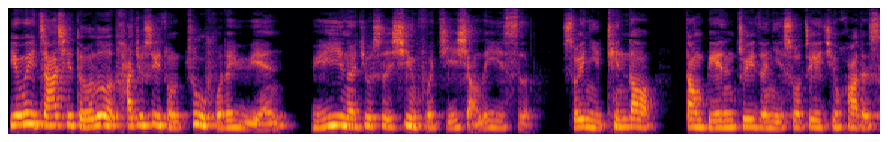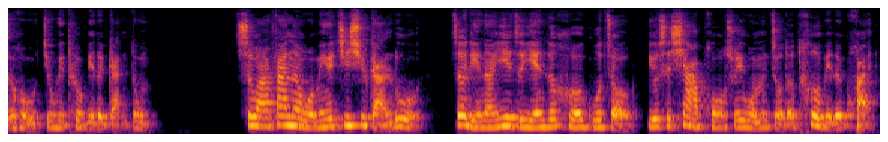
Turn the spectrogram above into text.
因为扎西德勒它就是一种祝福的语言，语义呢就是幸福吉祥的意思，所以你听到当别人追着你说这一句话的时候，就会特别的感动。吃完饭呢，我们又继续赶路，这里呢一直沿着河谷走，又是下坡，所以我们走的特别的快，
